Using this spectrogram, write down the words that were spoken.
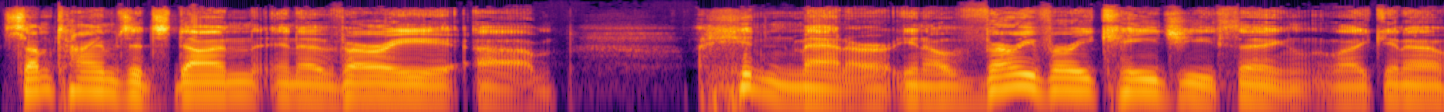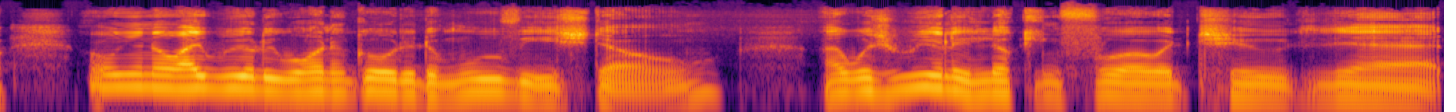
Sometimes it's done in a very um, hidden manner, you know, very, very cagey thing. Like, you know, oh, you know, I really want to go to the movies, though. I was really looking forward to that.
